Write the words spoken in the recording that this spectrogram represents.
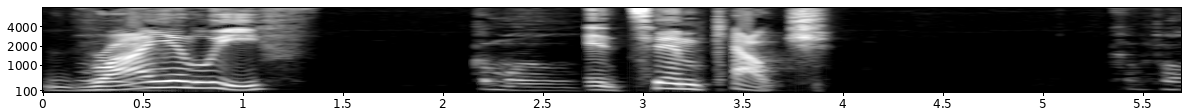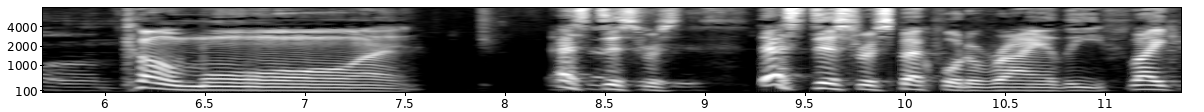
Ryan Leaf, Come on, and Tim Couch. come on. Come on. That's disres- that's disrespectful to Ryan Leaf. Like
